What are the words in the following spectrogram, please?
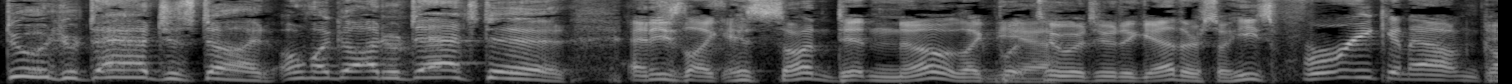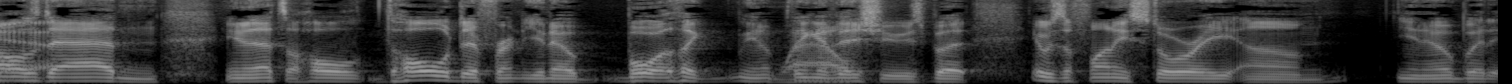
dude, your dad just died. Oh my God, your dad's dead. And he's like, his son didn't know, like, put Yeah. two and two together. So he's freaking out and calls dad, and, you know, that's a whole, the whole different, you know, boy, like, you know, thing of Wow. issues. But it was a funny story. Um, you know, but uh,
